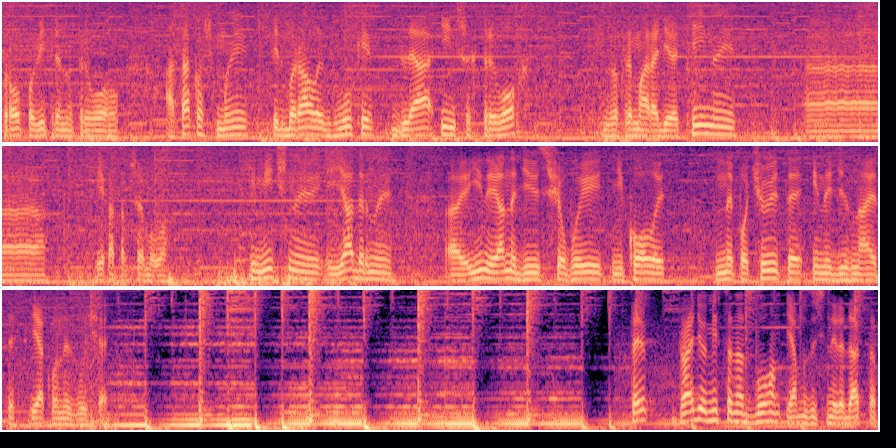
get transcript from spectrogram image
про повітряну тривогу. А також ми підбирали звуки для інших тривог, зокрема радіаційної, е, яка там ще була, хімічної і ядерної. І я надіюсь, що ви ніколи не почуєте і не дізнаєтесь, як вони звучать. Це радіо місце над Богом, я музичний редактор.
